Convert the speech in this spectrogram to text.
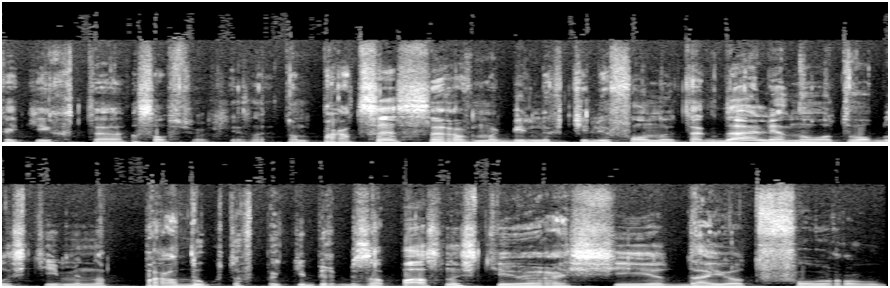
каких-то собственных, не знаю, там процессоров, мобильных телефонов и так далее, но вот в области именно продуктов по кибербезопасности Россия дает фору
